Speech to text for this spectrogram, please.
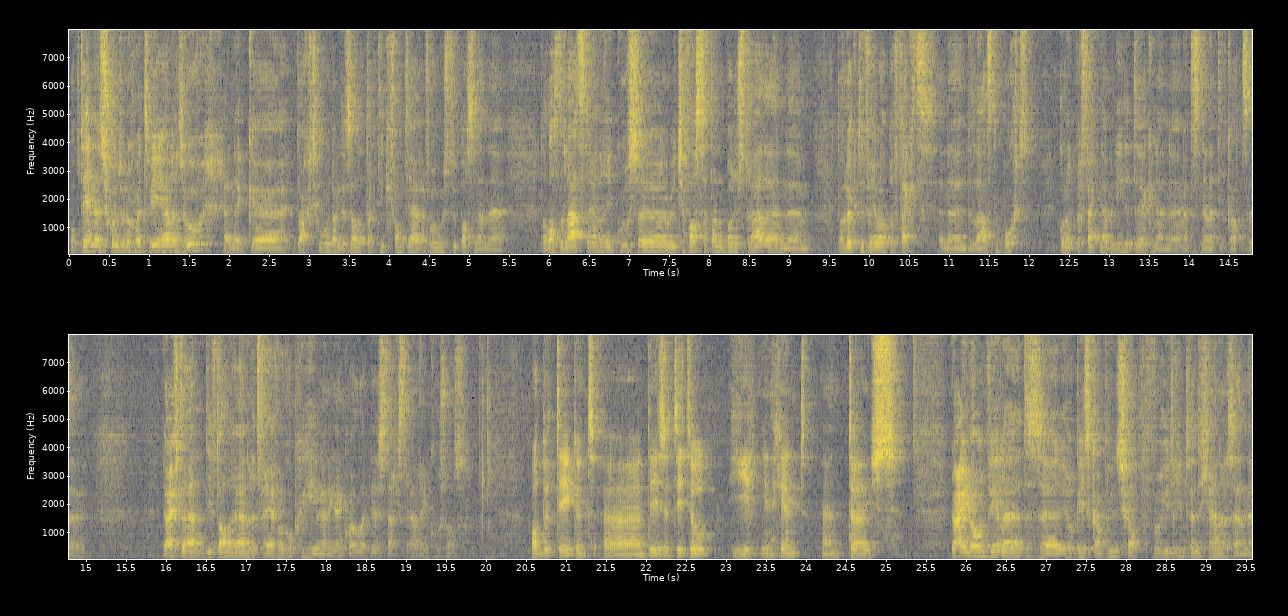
op het einde schoten we nog met twee renners over. En ik dacht gewoon dat ik dezelfde tactiek van het jaar ervoor moest toepassen. En dat was de laatste renner in koers een beetje vastzetten aan de balustrade. En ehm, dat lukte vrijwel perfect. En in de laatste bocht kon ik perfect naar beneden duiken. En met de snelheid die ik had ja, heeft, de, heeft de andere renner het vrij voor opgegeven en ik denk wel dat ik de sterkste renner in koers was. Wat betekent uh, deze titel hier in Gent, hè, thuis? Ja, enorm veel. Hè. Het is een uh, Europees kampioenschap voor U23-renners en uh,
